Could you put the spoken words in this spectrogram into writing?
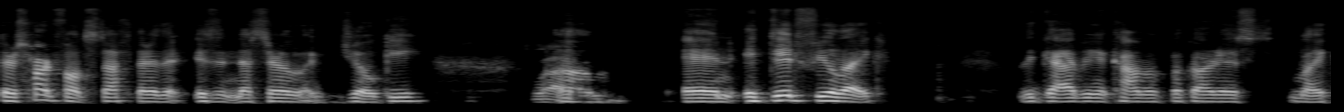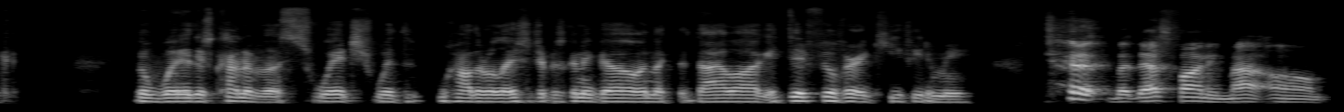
there's heartfelt stuff there that isn't necessarily like jokey. Right. Um, and it did feel like the guy being a comic book artist, like the way there's kind of a switch with how the relationship is going to go and like the dialogue, it did feel very Keithy to me. but that's funny. My um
